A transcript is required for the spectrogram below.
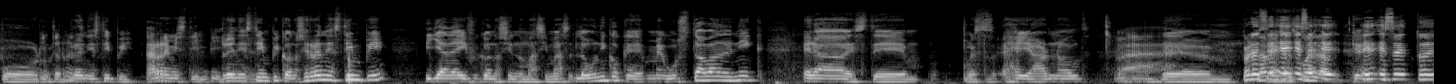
por Internet. Ren y Stimpy. Ah, Remy Stimpy. Ren y Stimpy, conocí Ren y Stimpy y ya de ahí fui conociendo más y más. Lo único que me gustaba de Nick era este, pues, Hey Arnold. Ah. em, Pero ese, ese, escuela. ese, todo- La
